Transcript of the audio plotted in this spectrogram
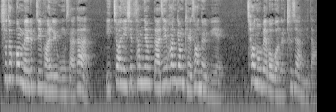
수도권 매립지 관리공사가 2023년까지 환경 개선을 위해 1,500억 원을 투자합니다.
